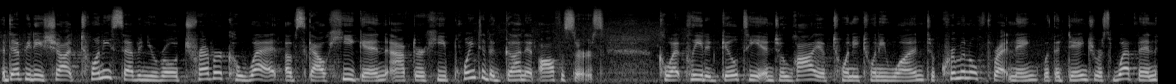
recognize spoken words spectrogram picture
A deputy shot 27-year-old Trevor Cowett of Skowhegan after he pointed a gun at officers. Cowett pleaded guilty in July of 2021 to criminal threatening with a dangerous weapon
